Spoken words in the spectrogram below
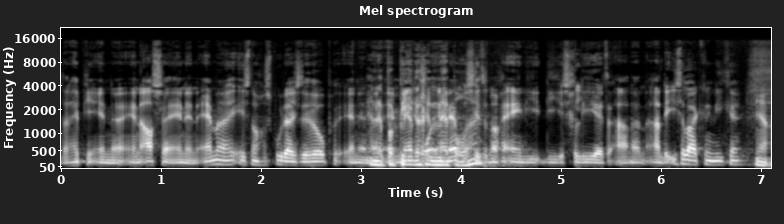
dan heb je in, in Assen en in Emmen is nog een spoedeisende hulp. En in, en in Meppel, in Meppel zit er nog één die, die is gelieerd aan, een, aan de Isala klinieken. Ja.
